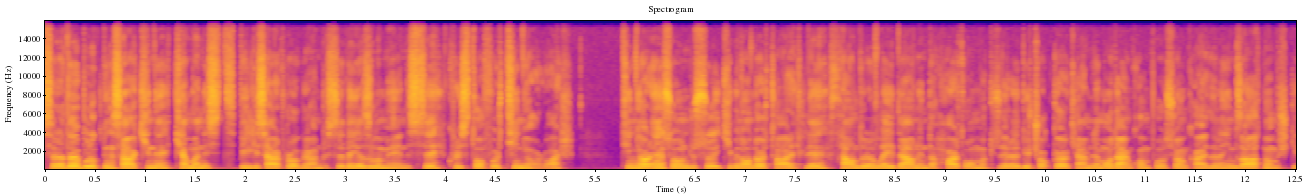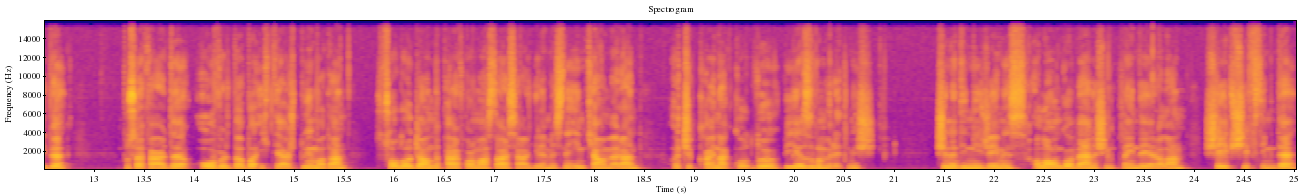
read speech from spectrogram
Sırada Brooklyn sakini, kemanist, bilgisayar programcısı ve yazılım mühendisi Christopher Tinyor var. Tinyor en sonuncusu 2014 tarihli Thunder'ı Lay Down in the Heart olmak üzere birçok görkemli modern kompozisyon kaydına imza atmamış gibi bu sefer de overdub'a ihtiyaç duymadan solo canlı performanslar sergilemesine imkan veren açık kaynak kodlu bir yazılım üretmiş. Şimdi dinleyeceğimiz Alongo Vanishing Plane'de yer alan Shape Shifting'de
